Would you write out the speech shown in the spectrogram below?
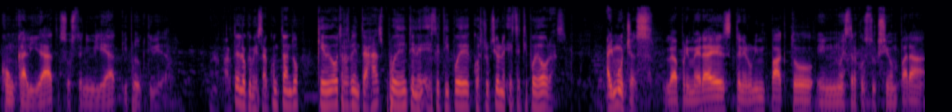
con calidad, sostenibilidad y productividad. Bueno, aparte de lo que me está contando, ¿qué otras ventajas pueden tener este tipo de construcciones, este tipo de obras? Hay muchas. La primera es tener un impacto en nuestra construcción para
